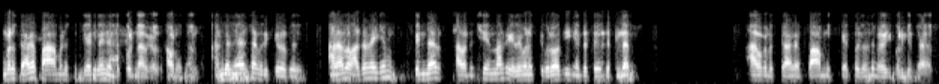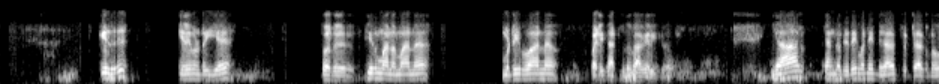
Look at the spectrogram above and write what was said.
உங்களுக்காக பாவமளிப்பு தேடுவேன் என்று கொண்டார்கள் அவ்வளவுதான். அந்த நேசம் இருக்கிறது. ஆனாலும் அதனையும் பின்னர் அவர் நிச்சயமாக இறைவனுக்கு விரோதி என்று தெரிந்த பின்னர் அவர்களுக்காக பாவமளிப்பு கேட்பதிலிருந்து விலகிக் கொள்கின்றார். இது இறைவனுடைய ஒரு தீர்மானமான முடிவான வழிகாட்டுதலாக இருக்கிறது. யார் தங்கள் இறைவனை நிராகரித்து விட்டார்களோ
